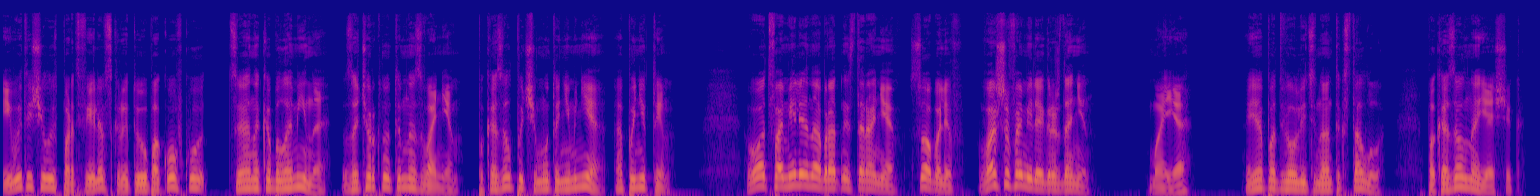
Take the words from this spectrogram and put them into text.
и вытащил из портфеля вскрытую упаковку цианокобаламина с зачеркнутым названием. Показал почему-то не мне, а понятым. «Вот фамилия на обратной стороне. Соболев. Ваша фамилия, гражданин?» «Моя». Я подвел лейтенанта к столу. Показал на ящик.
